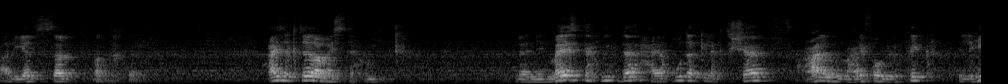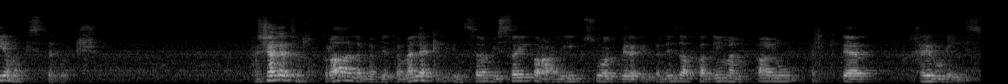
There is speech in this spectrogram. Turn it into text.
وآليات السرد قد تختلف. عايزك تقرأ ما يستهويك. لأن ما يستهويك ده هيقودك إلى اكتشاف عالم المعرفة والفكر اللي هي ما بتستهواكش. فشغف القراءة لما بيتملك الإنسان بيسيطر عليه بصورة كبيرة جدا. لذا قديما قالوا الكتاب خير جليس.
